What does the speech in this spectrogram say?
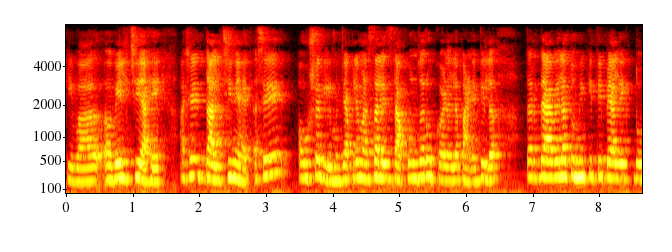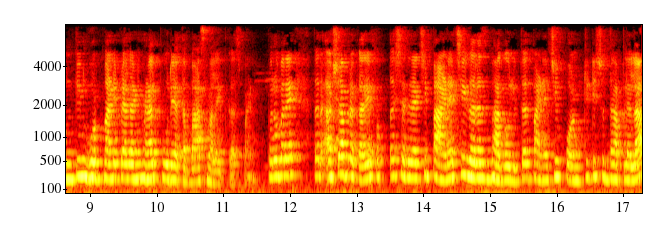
किंवा वेलची आहे असे दालचिनी आहेत असे औषधी म्हणजे आपले मसाले टाकून जर उकळलेलं पाणी दिलं तर त्यावेळेला तुम्ही किती प्याल? एक दोन तीन घोट पाणी प्याल आणि म्हणाल पुरे आता बास मला इतकंच पाणी. बरोबर आहे? तर अशा प्रकारे फक्त शरीराची पाण्याची गरज भागवली तर पाण्याची क्वांटिटी सुद्धा आपल्याला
